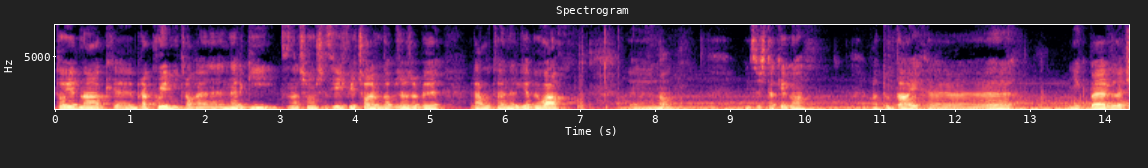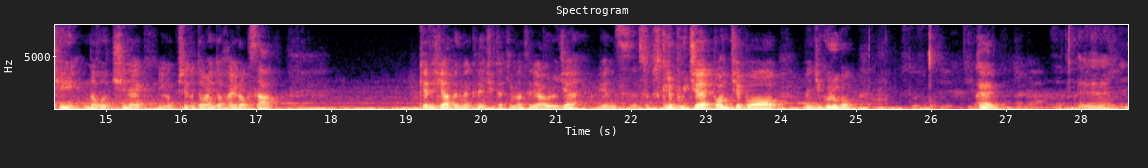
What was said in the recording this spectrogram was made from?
to jednak e, brakuje mi trochę energii. To znaczy muszę zjeść wieczorem dobrze, żeby rano ta energia była. E, No, coś takiego. A tutaj e, Nick Bear leci nowy odcinek jego przygotowań do Hyroxa. Kiedyś ja będę kręcił takie materiały ludzie, więc subskrybujcie, bądźcie, bo będzie grubo. Okej. Okay.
